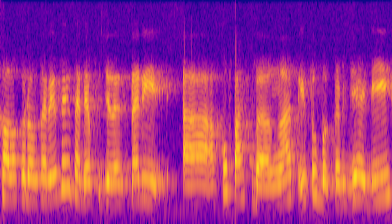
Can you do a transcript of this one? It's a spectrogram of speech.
kalau ke dokter itu yang tadi aku jelasin tadi, uh, aku pas banget itu bekerja di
